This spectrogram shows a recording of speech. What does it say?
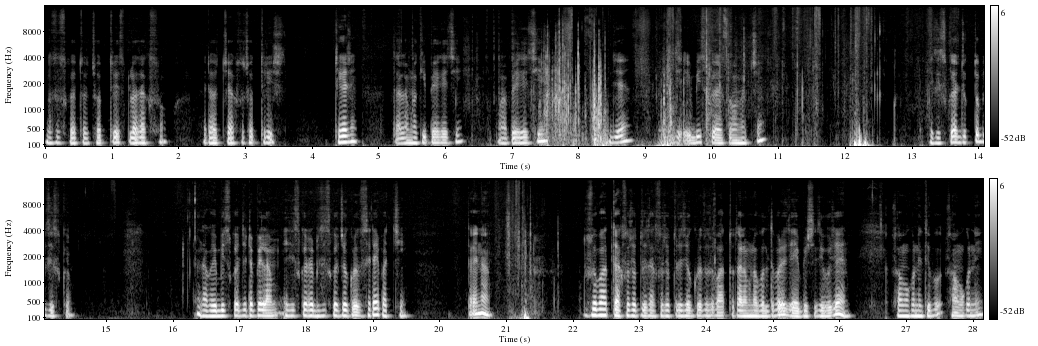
দশ স্কোয়ার হচ্ছে ছত্রিশ প্লাস একশো। এটা হচ্ছে একশো ছত্রিশ। ঠিক আছে? তাহলে আমরা কি পেয়ে গেছি? আমরা পেয়ে গেছি যে যে এ বি স্কোয়ার সমান হচ্ছে এসি স্কোয়ার যুক্ত বিসি স্কোয়ার দেখো এ বি স্কোয়ার যেটা পেলাম এসি স্কোয়ার আর বিসি স্কোয়ার যোগ করে সেটাই পাচ্ছি। তাই না? দুশো বাহাত্তর, একশো ছত্রিশ একশো ছত্রিশ যোগ করে দুশো বাহাত্তর, তাহলে আমরা বলতে পারি যে এ বিসি ত্রিভুজের সমকোণী ত্রিভুজ সমকোণী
